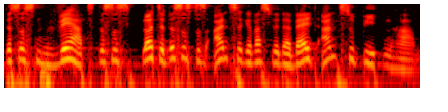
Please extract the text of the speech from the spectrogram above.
Das ist ein Wert. Das ist, Leute, das ist das Einzige, was wir der Welt anzubieten haben.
